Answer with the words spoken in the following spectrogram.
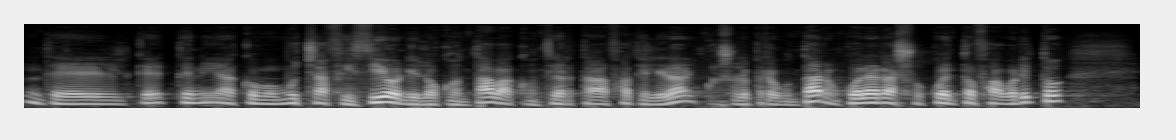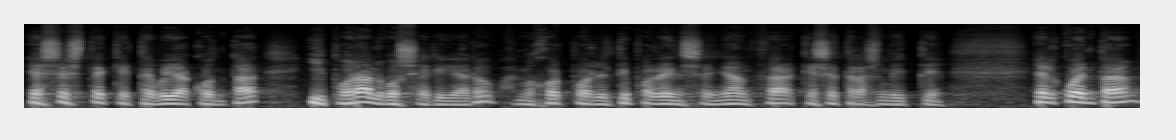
del que tenía como mucha afición y lo contaba con cierta facilidad, incluso le preguntaron cuál era su cuento favorito, es este que te voy a contar y por algo sería, ¿no? a lo mejor por el tipo de enseñanza que se transmite. Él cuenta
